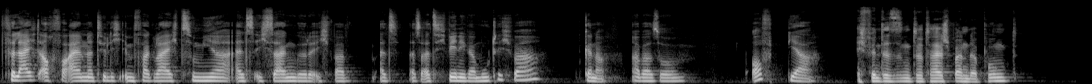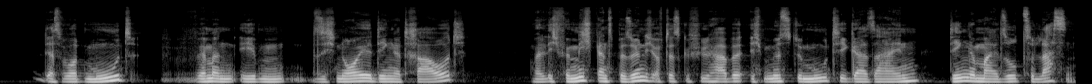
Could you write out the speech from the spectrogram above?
vielleicht auch vor allem natürlich im Vergleich zu mir, als ich sagen würde, ich war, als, also als ich weniger mutig war. Genau, aber so oft ja. Ich finde, das ist ein total spannender Punkt. Das Wort Mut, wenn man eben sich neue Dinge traut, weil ich für mich ganz persönlich oft das Gefühl habe, ich müsste mutiger sein, Dinge mal so zu lassen.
